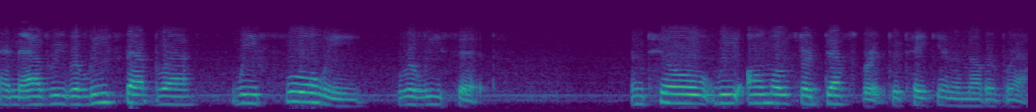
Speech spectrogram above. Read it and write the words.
And as we release that breath, we fully release it until we almost are desperate to take in another breath.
